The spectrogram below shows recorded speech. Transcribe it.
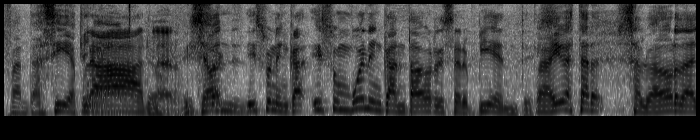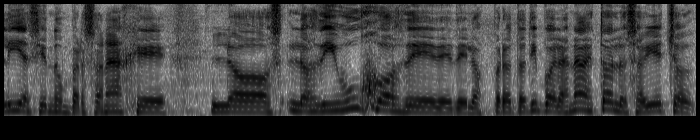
fantasía. claro, Claro. es, un enca- es un buen encantador de serpientes. Claro, ahí va a estar Salvador Dalí haciendo un personaje. Los, los dibujos de, de- de los prototipos de las naves, todos los había hecho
